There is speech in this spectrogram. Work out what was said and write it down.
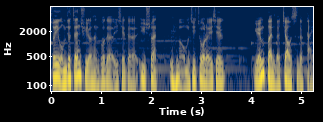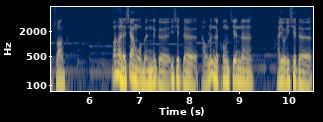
所以我们就争取了很多的一些的预算啊，我们去做了一些原本的教室的改装，包含了像我们那个一些的讨论的空间呢，还有一些的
